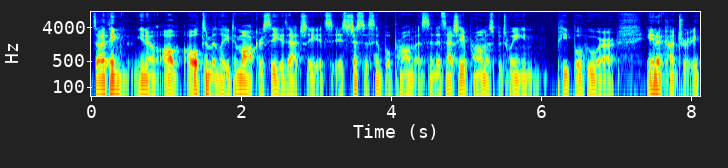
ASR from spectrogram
So I think you know ultimately democracy is actually it's it's just a simple promise, and it's actually a promise between people who are in a country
